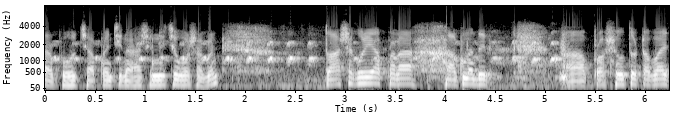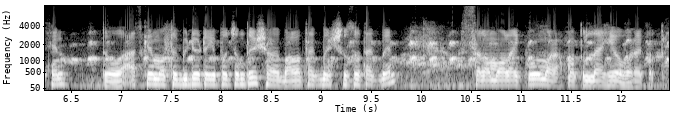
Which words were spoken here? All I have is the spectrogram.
তারপর হচ্ছে আপনার চীনা হাঁসের নিচে বসাবেন। তো আশা করি আপনারা, আপনাদের প্রশ্ন উত্তরটা পাইছেন। তো আজকের মতো ভিডিওটা এই পর্যন্তই। সবাই ভালো থাকবেন, সুস্থ থাকবেন। আসসালামু আলাইকুম রহমতুল্লাহি ওবরাকাতুহ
